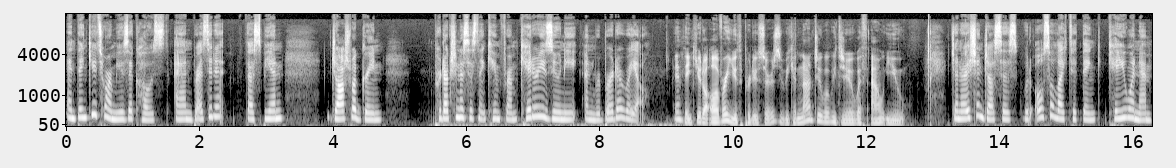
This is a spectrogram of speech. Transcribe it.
And thank you to our music host and resident thespian, Joshua Green. Production assistant came from Kateri Zuni and Roberta Rael. And thank you to all of our youth producers. We could not do what we do without you. Generation Justice would also like to thank KUNM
